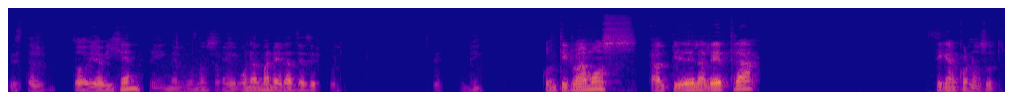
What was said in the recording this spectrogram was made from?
estar todavía vigente en, algunos, en algunas maneras de hacer política. Bien. Continuamos al pie de la letra. Sigan con nosotros.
